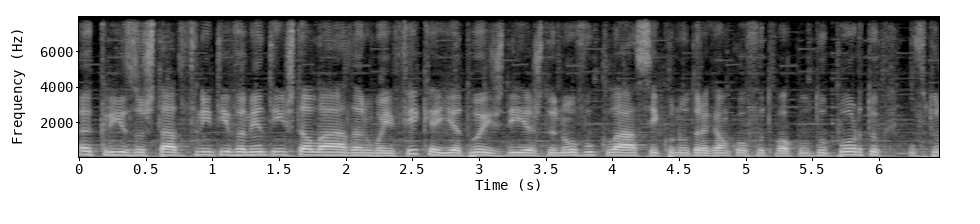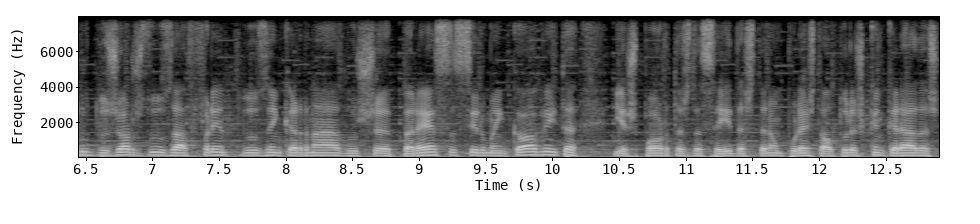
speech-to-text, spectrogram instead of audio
A crise está definitivamente instalada no Benfica e a dois dias de novo clássico no Dragão com o Futebol Clube do Porto. O futuro de Jorge Jesus à frente dos encarnados eh, parece ser uma incógnita e as portas da saída estarão por esta altura escancaradas.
